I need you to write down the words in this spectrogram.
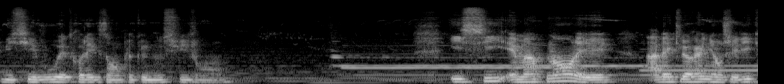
Puissiez-vous être l'exemple que nous suivrons. Ici et maintenant, et avec le règne angélique,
